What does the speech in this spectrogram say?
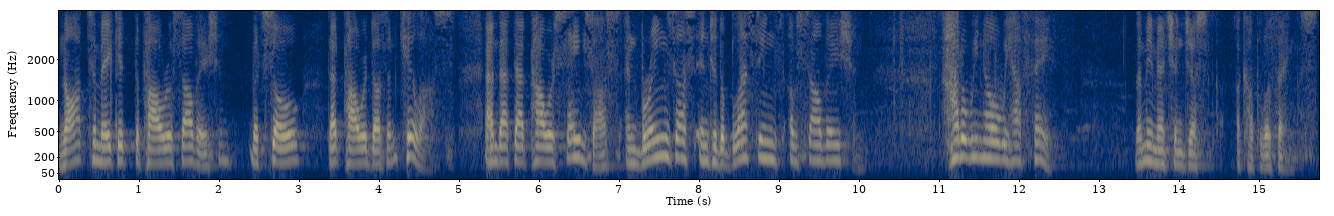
not to make it the power of salvation, but so that power doesn't kill us and that that power saves us and brings us into the blessings of salvation. How do we know we have faith? Let me mention just a couple of things.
